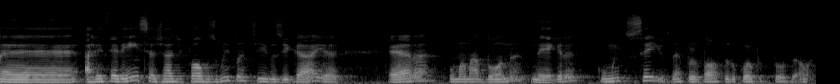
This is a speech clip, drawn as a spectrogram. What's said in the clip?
é, a referência já de povos muito antigos de Gaia era uma Madonna negra com muitos seios, né, por volta do corpo todo.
